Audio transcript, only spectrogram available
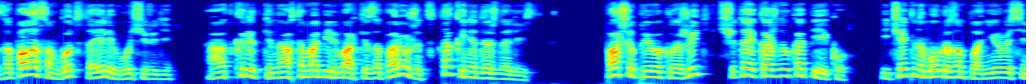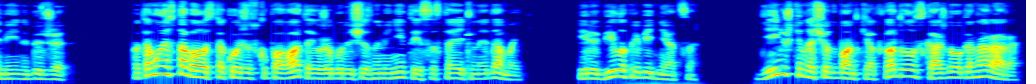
за паласом год стояли в очереди, а открытки на автомобиль марки «Запорожец» так и не дождались. Паша привыкла жить, считая каждую копейку и тщательным образом планируя семейный бюджет. Потому и оставалась такой же скуповатой, уже будучи знаменитой и состоятельной дамой, и любила прибедняться. Денежки на счет в банке откладывала с каждого гонорара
